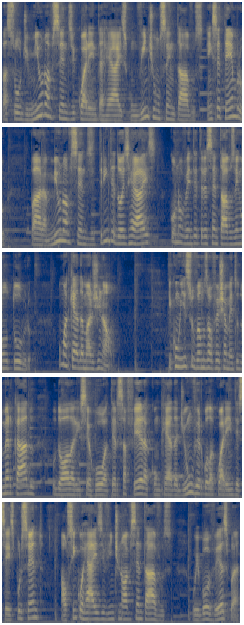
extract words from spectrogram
passou de R$ 1.940,21 em setembro para R$ 1.932,93 em outubro uma queda marginal. E com isso vamos ao fechamento do mercado. O dólar encerrou a terça-feira com queda de 1,46% aos R$ 5,29. O Ibovespa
